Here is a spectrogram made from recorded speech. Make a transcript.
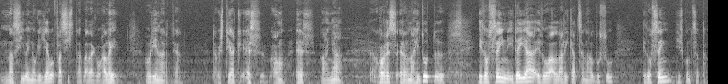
nazi baino gehiago fasista badago, jale, horien artean. Eta bestiak ez, bon, ez, baina horrez erran nahi dut, edo zein ideia edo aldarikatzen alduzu, edo zein hizkuntzatan.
